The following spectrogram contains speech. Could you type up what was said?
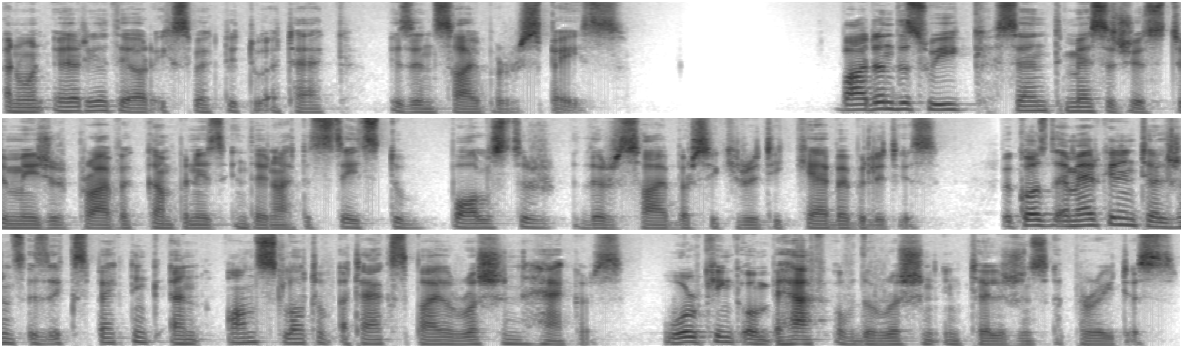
and one area they are expected to attack is in cyberspace. Biden this week sent messages to major private companies in the United States to bolster their cybersecurity capabilities because the American intelligence is expecting an onslaught of attacks by Russian hackers working on behalf of the Russian intelligence apparatus.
